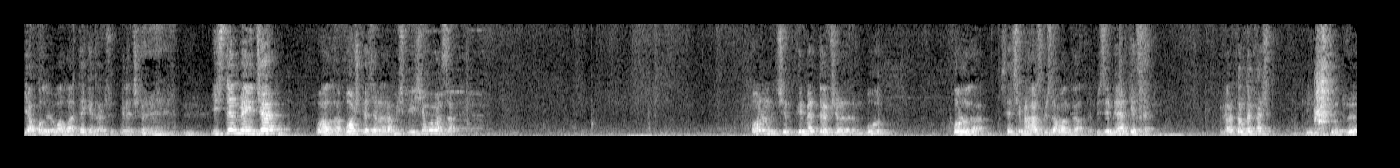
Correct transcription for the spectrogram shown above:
Yapılıyor. Vallahi tek eden süt bile çıkıyor. İstenmeyince vallahi boş gezen adam hiçbir iş yapamaz zaten. Onun için kıymetli hemşehrilerim bu konuda seçime az bir zaman kaldı. Bizim herkese Kartal'da kaç bin kişi oturuyor?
